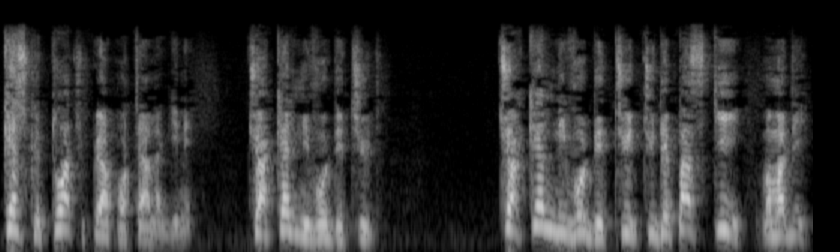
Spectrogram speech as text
Qu'est-ce que toi, tu peux apporter à la Guinée? Tu as quel niveau d'études? Tu as quel niveau d'études? Tu dépasses qui, Mamadi?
